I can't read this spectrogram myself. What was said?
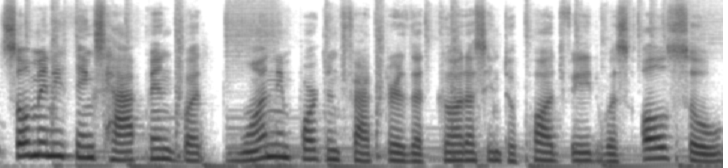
So many things happened, but one important factor that got us into Podfade was also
